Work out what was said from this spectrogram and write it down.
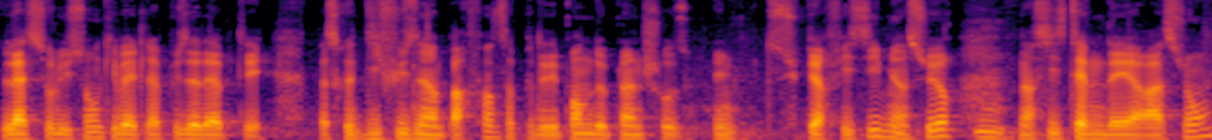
la solution qui va être la plus adaptée. Parce que diffuser un parfum, ça peut dépendre de plein de choses. D'une superficie, bien sûr, mm. d'un système d'aération,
